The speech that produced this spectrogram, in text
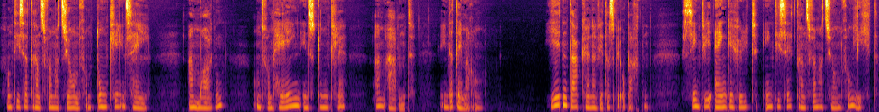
von dieser Transformation vom Dunkel ins Hell, am Morgen und vom Hellen ins Dunkle am Abend, in der Dämmerung. Jeden Tag können wir das beobachten, sind wie eingehüllt in diese Transformation von Licht.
